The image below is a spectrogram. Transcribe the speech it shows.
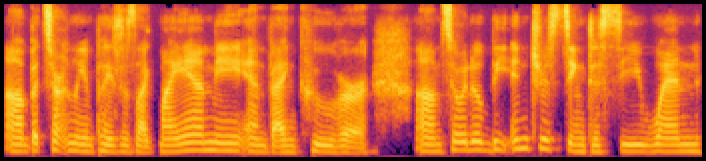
Uh, but certainly in places like Miami and Vancouver, um, so it'll be interesting to see when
